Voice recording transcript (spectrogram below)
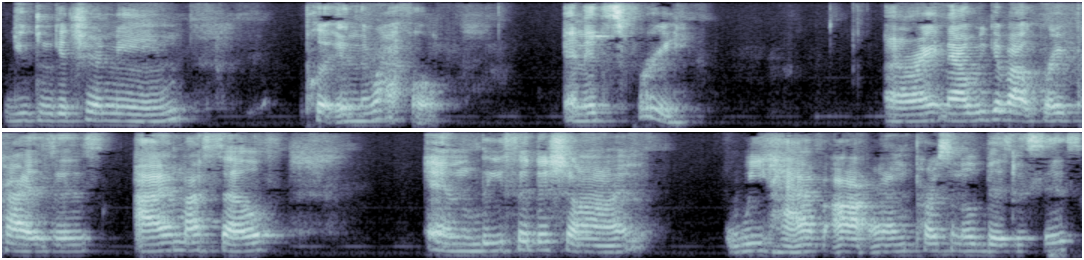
You can get your name put in the raffle, and it's free. All right, now we give out great prizes. I myself and Lisa Deshawn we have our own personal businesses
